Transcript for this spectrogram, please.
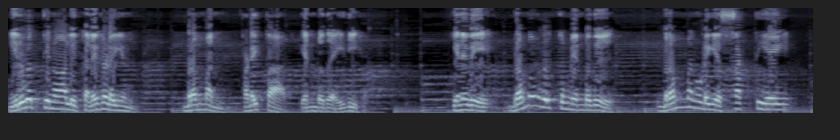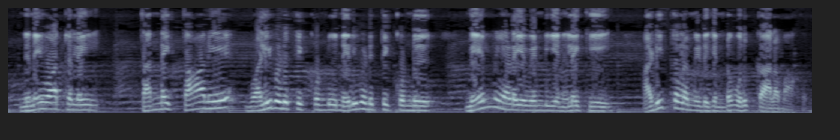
இருபத்தி நாலு கலைகளையும் பிரம்மன் படைத்தார் என்பது ஐதீகம். எனவே பிரம்ம முகூர்த்தம் என்பது பிரம்மனுடைய சக்தியை நினைவாற்றலை தன்னை தானே வழிபடுத்திக் கொண்டு நெறிவடுத்திக் கொண்டு மேன்மை அடைய வேண்டிய நிலைக்கு அடித்தளமிடுகின்ற ஒரு காலமாகும்.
